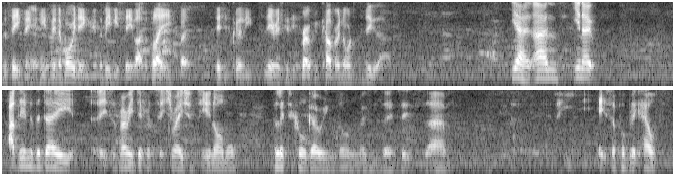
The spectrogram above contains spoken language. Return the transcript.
this evening. And he's been avoiding the BBC like the plague, but this is clearly serious because he's broken cover in order to do that. Yeah, and you know, at the end of the day, it's a very different situation to your normal political goings on, isn't it? It's um, it's a public health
